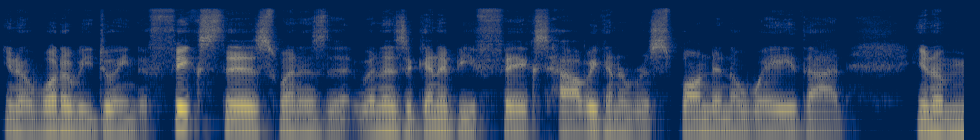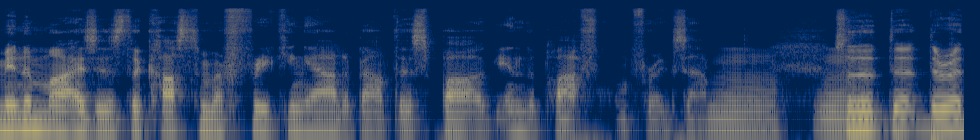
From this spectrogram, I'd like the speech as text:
you know, what are we doing to fix this? When is it, when is it going to be fixed? How are we going to respond in a way that, you know, minimizes the customer freaking out about this bug in the platform, for example. Mm-hmm. So the, the, there are,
